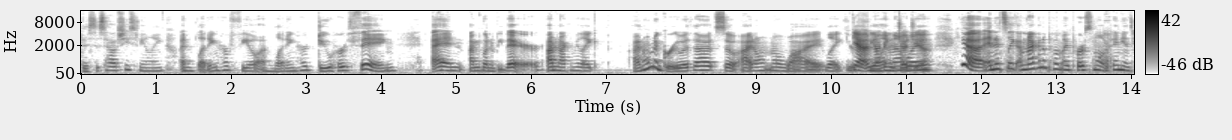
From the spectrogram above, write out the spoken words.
this is how she's feeling. I'm letting her feel. I'm letting her do her thing and i'm gonna be there. I'm not gonna be like I don't agree with that, so I don't know why. Like, you're Yeah, I'm not feeling that judge way. you. Yeah, and it's like I'm not gonna put my personal opinions.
